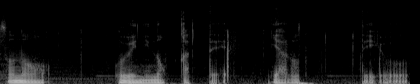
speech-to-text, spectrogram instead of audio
その上に乗っかってやるっていう、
